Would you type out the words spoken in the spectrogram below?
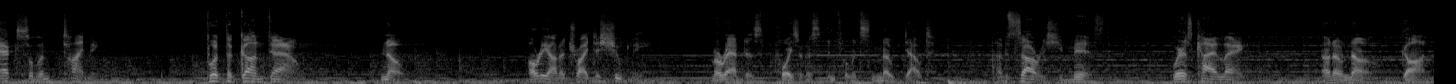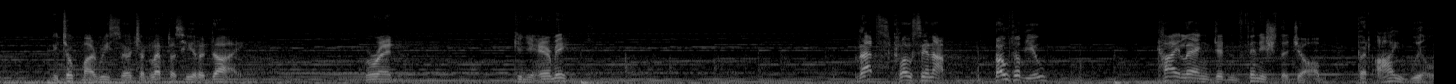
Excellent timing. Put the gun down. No. Oriana tried to shoot me. Miranda's poisonous influence, no doubt. I'm sorry she missed. Where's Kai Lang? I don't know. Gone. He took my research and left us here to die. Miranda, can you hear me? That's close enough. Both of you. Kai Lang didn't finish the job, but I will.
